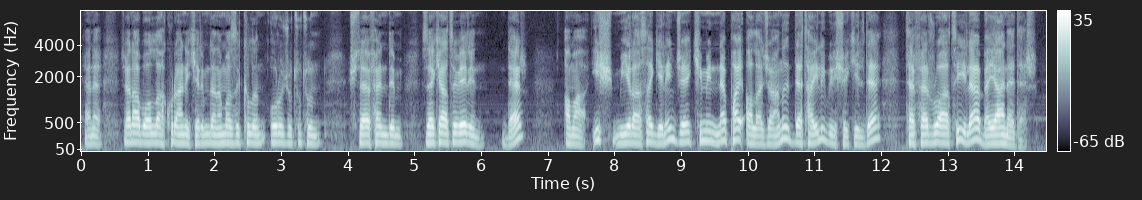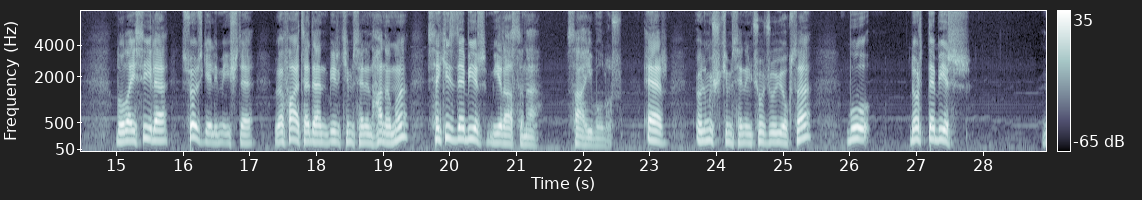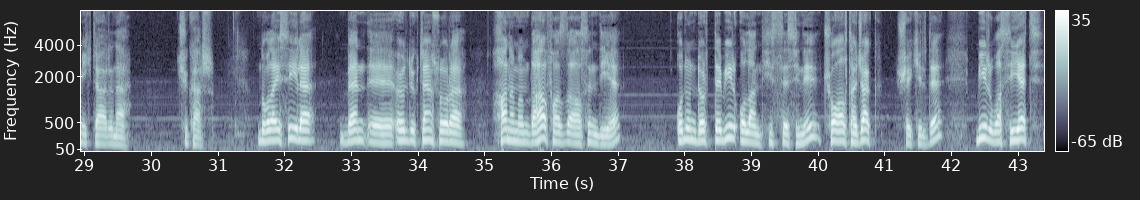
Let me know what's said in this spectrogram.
Yani Cenab-ı Allah Kur'an-ı Kerim'de namazı kılın, orucu tutun, işte efendim zekatı verin der. Ama iş mirasa gelince kimin ne pay alacağını detaylı bir şekilde teferruatıyla beyan eder. Dolayısıyla söz gelimi işte vefat eden bir kimsenin hanımı sekizde bir mirasına sahip olur. Eğer ölmüş kimsenin çocuğu yoksa bu dörtte bir miktarına çıkar. Dolayısıyla ben e, öldükten sonra hanımım daha fazla alsın diye onun dörtte bir olan hissesini çoğaltacak şekilde bir vasiyet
